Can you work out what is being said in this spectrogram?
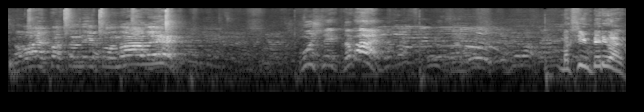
Давай, пацани, погнали! Лучник, давай! Максим, вперед!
